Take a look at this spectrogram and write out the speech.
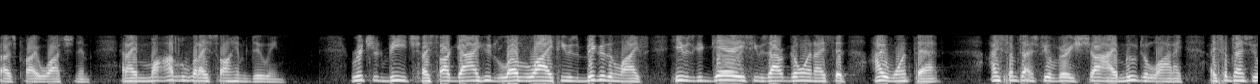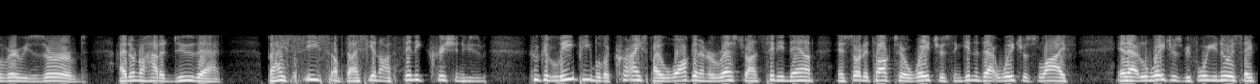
was probably watching him, and I modeled what I saw him doing. Richard Beach, I saw a guy who loved life. He was bigger than life. He was gregarious. He was outgoing. I said, I want that. I sometimes feel very shy. I moved a lot. I, I sometimes feel very reserved. I don't know how to do that. But I see something. I see an authentic Christian who's who could lead people to Christ by walking in a restaurant, sitting down, and starting to talk to a waitress and get into that waitress life. And that waitress, before you know it, say,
